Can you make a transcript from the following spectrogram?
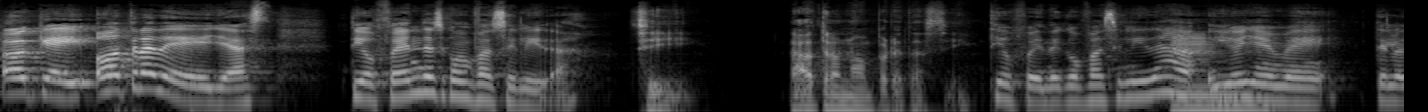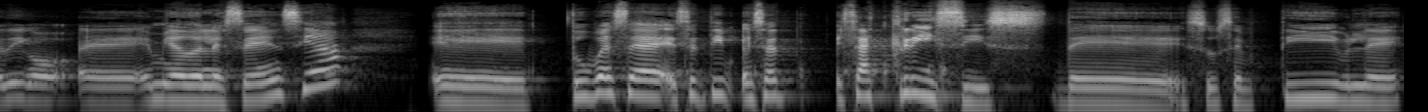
Ok, otra de ellas, te ofendes con facilidad. sí. La otra no, pero está así. Te ofende con facilidad. Mm. Y óyeme, te lo digo, eh, en mi adolescencia eh, tuve ese, ese esa, esa crisis de susceptible,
